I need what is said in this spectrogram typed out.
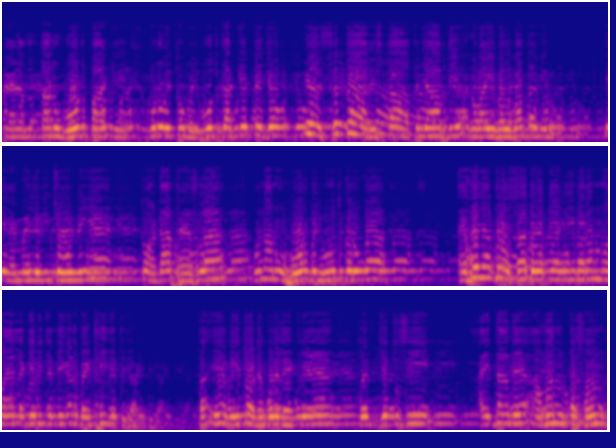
ਭੈਣ ਅਮਰਤਾ ਨੂੰ ਵੋਟ ਪਾ ਕੇ ਉਹਨੂੰ ਇੱਥੋਂ ਮਜ਼ਬੂਤ ਕਰਕੇ ਭੇਜੋ। ਇਹ ਸਿੱਧਾ ਰਿਸ਼ਤਾ ਪੰਜਾਬ ਦੀ ਅਗਵਾਈ ਵੱਲ ਵਧਦਾ ਵੀਰੋ। ਇਹ ਐਮਐਲਏ ਦੀ ਚੋਣ ਨਹੀਂ ਹੈ। ਤੁਹਾਡਾ ਫੈਸਲਾ ਉਹਨਾਂ ਨੂੰ ਹੋਰ ਮਜ਼ਬੂਤ ਕਰੂਗਾ। ਇਹੋ ਜਿਹਾ ਭਰੋਸਾ ਦੋ ਕੇ ਅਗਲੀ ਵਾਰ ਉਹਨਾਂ ਨੂੰ ਐ ਲੱਗੇ ਵੀ ਚੰਡੀਗੜ੍ਹ ਬੈਠੀ ਜਿੱਤ ਜਾਏ। ਤਾਂ ਇਹ ਵੀ ਤੁਹਾਡੇ ਕੋਲੇ ਲੈ ਕੇ ਆਇਆ ਤੇ ਜੇ ਤੁਸੀਂ ਐਦਾਂ ਦੇ ਅਮਨ ਪਸੰਦ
